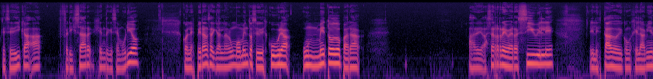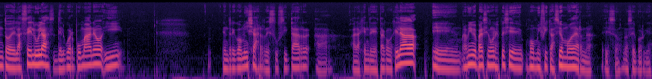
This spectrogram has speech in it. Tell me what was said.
que se dedica a frizar gente que se murió, con la esperanza de que en algún momento se descubra un método para hacer reversible el estado de congelamiento de las células del cuerpo humano y, entre comillas, resucitar a, la gente que está congelada. Eh, a mí me parece una especie de momificación moderna, eso, no sé por qué.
